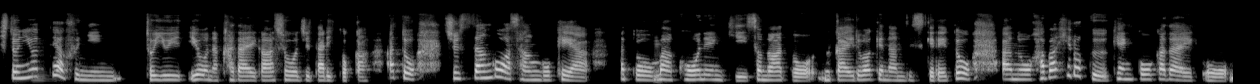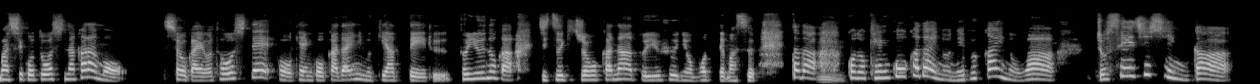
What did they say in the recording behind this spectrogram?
人によっては不妊というような課題が生じたりとか、あと、出産後は産後ケア、あと、まあ、更年期、その後迎えるわけなんですけれど、あの、幅広く健康課題を、まあ、仕事をしながらも、生涯を通してこう健康課題に向き合っているというのが実情かなというふうに思ってます。ただ、うん、この健康課題の根深いのは、女性自身が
